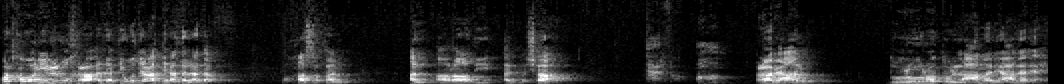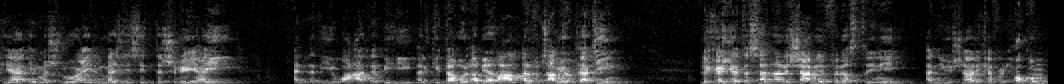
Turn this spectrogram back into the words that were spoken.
والقوانين الأخرى التي وضعت لهذا الهدف وخاصة الأراضي المشاع تعرفوا رابعا ضرورة العمل على إحياء مشروع المجلس التشريعي الذي وعد به الكتاب الأبيض عام 1930 لكي يتسنى للشعب الفلسطيني أن يشارك في الحكم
